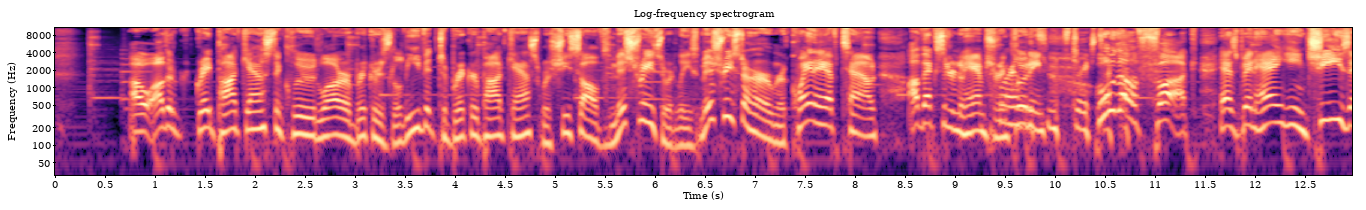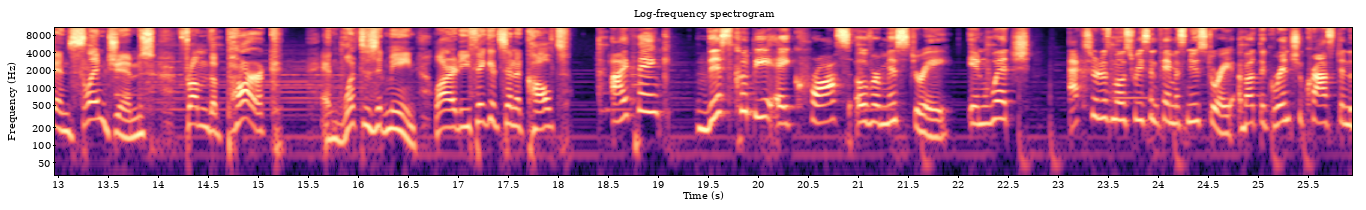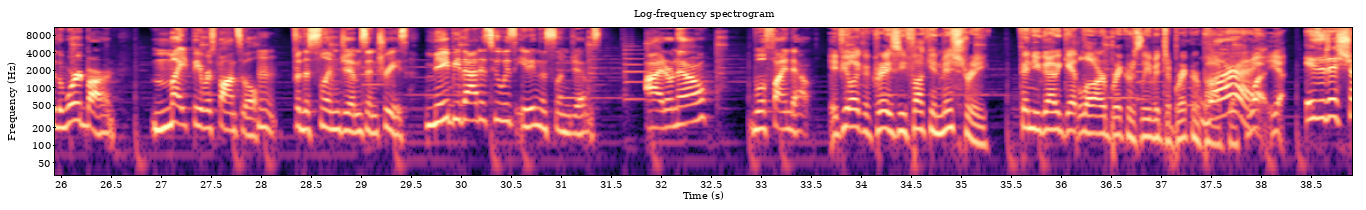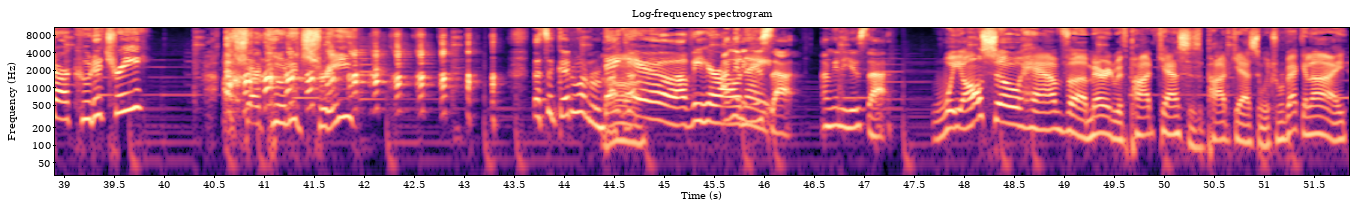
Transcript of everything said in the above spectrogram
Oh, other great podcasts include Laura Bricker's Leave It to Bricker podcast, where she solves mysteries, or at least mysteries to her, in her quaint AF town of Exeter, New Hampshire, Or including least mysteries to who the fuck has been hanging cheese and Slim Jims from the park, and what does it mean? Laura, do you think it's in a cult? I think this could be a crossover mystery in which Exeter's most recent famous news story about the Grinch who crashed into the word barn might be responsible Hmm. for the Slim Jims and trees. Maybe that is who is eating the Slim Jims. I don't know. We'll find out. If you like a crazy fucking mystery, then you got to get Laura Bricker's Leave It to Bricker podcast. Laura, What? Yeah, is it a charcuterie tree? a charcuterie tree. That's a good one, Rebecca. Thank you. I'll be here all night. I'm going to use that. I'm going to use that. We also have uh, Married with Podcasts is a podcast in which Rebecca and I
